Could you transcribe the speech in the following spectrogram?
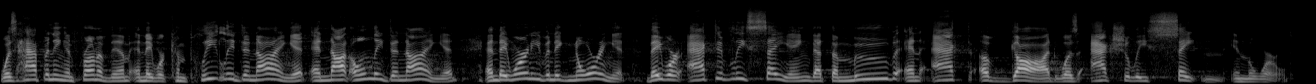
was happening in front of them, and they were completely denying it, and not only denying it, and they weren't even ignoring it. They were actively saying that the move and act of God was actually Satan in the world.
